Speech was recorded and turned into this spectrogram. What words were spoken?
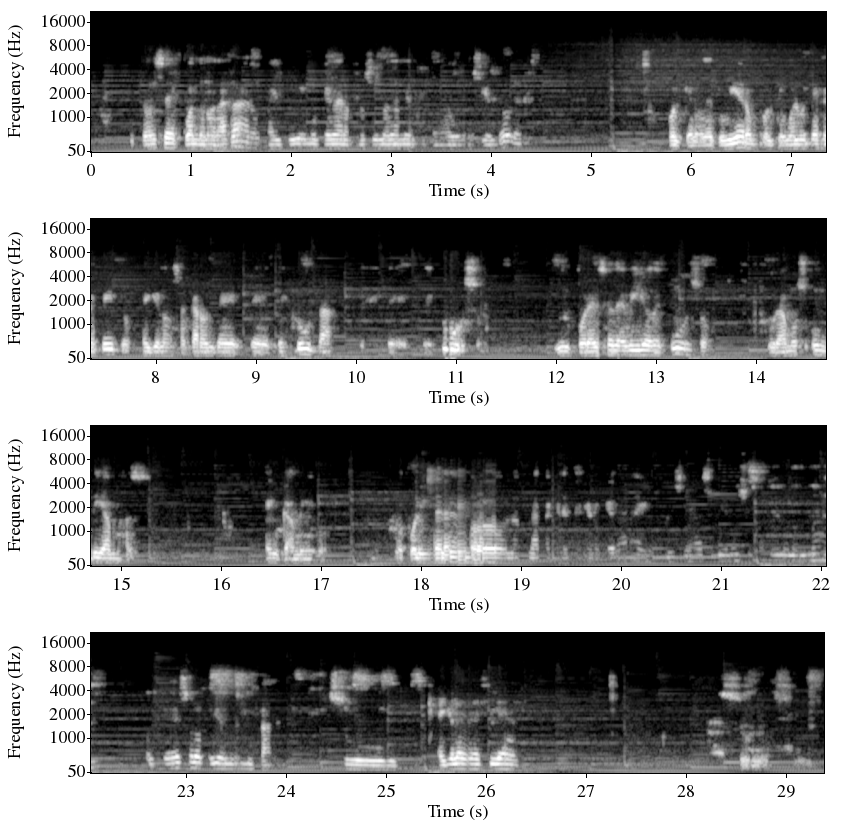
Entonces, cuando nos agarraron, ahí tuvimos que dar aproximadamente cada uno 100 dólares porque nos detuvieron, porque vuelvo y te repito, ellos nos sacaron de, de, ruta, de, curso, y por ese desvío de curso duramos un día más en camino. Los policías le dieron la plata que le tenían que dar, y los policías siguieron su camino normal, porque eso es lo que ellos buscaban. Su, ellos les decían su, su,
